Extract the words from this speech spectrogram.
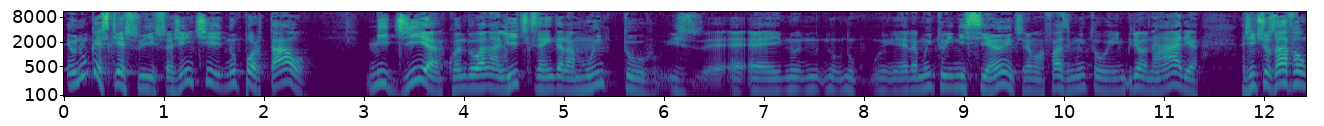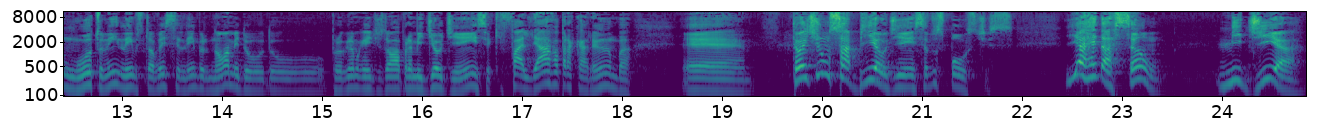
eu nunca esqueço isso. A gente, no portal, media, quando o Analytics ainda era muito, é, é, no, no, no, era muito iniciante, né, uma fase muito embrionária, a gente usava um outro, nem lembro, talvez você lembre o nome do, do programa que a gente usava para medir audiência, que falhava pra caramba. É... Então a gente não sabia a audiência dos posts. E a redação media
